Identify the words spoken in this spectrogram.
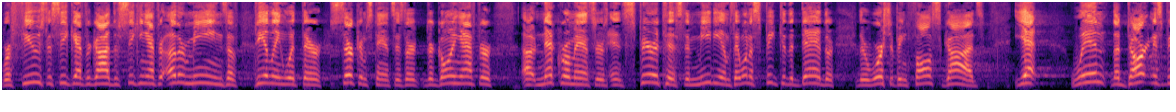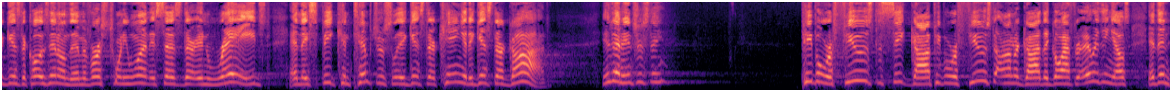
refused to seek after God. They're seeking after other means of dealing with their circumstances. They're, they're going after uh, necromancers and spiritists and mediums. They want to speak to the dead. They're, they're worshiping false gods. Yet, when the darkness begins to close in on them, in verse 21, it says they're enraged and they speak contemptuously against their king and against their God. Isn't that interesting? People refuse to seek God. People refuse to honor God. They go after everything else. And then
